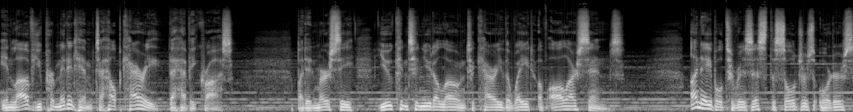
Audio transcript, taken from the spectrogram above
In love, you permitted him to help carry the heavy cross. But in mercy, you continued alone to carry the weight of all our sins. Unable to resist the soldier's orders,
